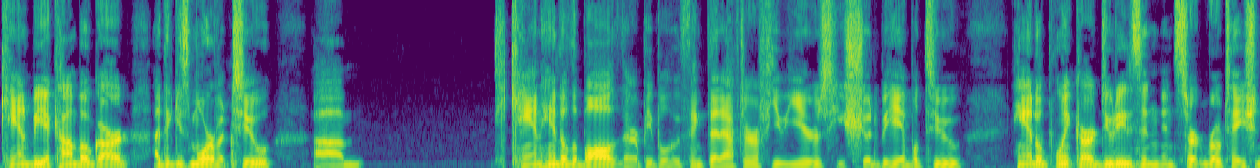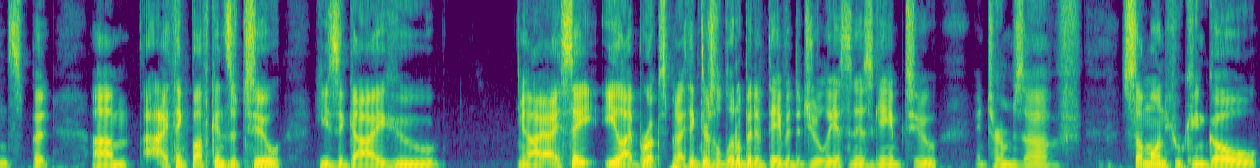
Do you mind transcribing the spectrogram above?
can be a combo guard. I think he's more of a two. Um, he can handle the ball. There are people who think that after a few years, he should be able to handle point guard duties in, in certain rotations. But um, I think Bufkin's a two. He's a guy who, you know, I, I, say Eli Brooks, but I think there's a little bit of David DeJulius in his game too, in terms of someone who can go,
